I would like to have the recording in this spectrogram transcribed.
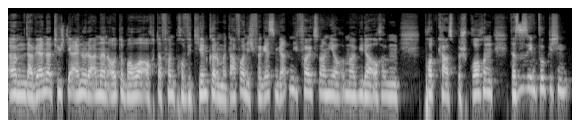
Ähm, da werden natürlich die ein oder anderen Autobauer auch davon profitieren können. Und man darf auch nicht vergessen, wir hatten die Volkswagen hier auch immer wieder auch im Podcast besprochen. Das ist eben wirklich ein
